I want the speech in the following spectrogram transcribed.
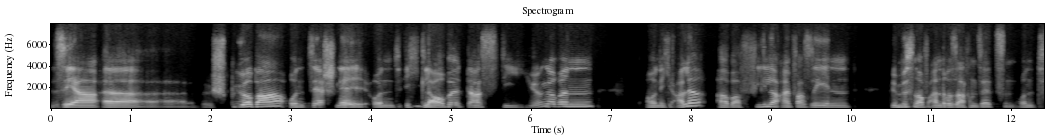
sehr äh, spürbar und sehr schnell. Und ich mhm. glaube, dass die Jüngeren, auch nicht alle, aber viele einfach sehen, wir müssen auf andere Sachen setzen. Und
